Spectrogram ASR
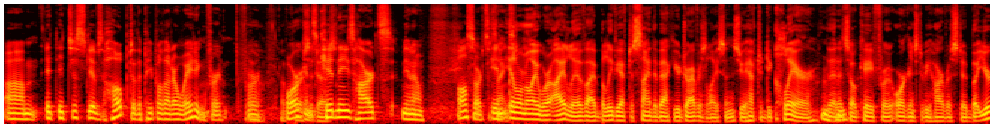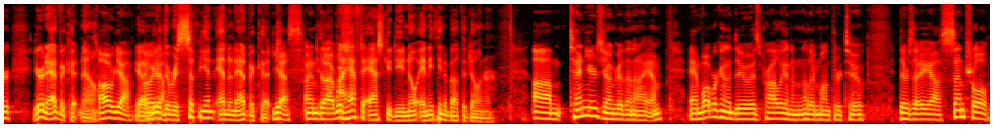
um, it, it just gives hope to the people that are waiting for for course organs, kidneys, hearts, you know, all sorts of In things. In Illinois, where I live, I believe you have to sign the back of your driver's license. You have to declare Mm-hmm. that it's okay for organs to be harvested. But you're you're an advocate now. Oh, yeah. yeah. Oh, you're yeah. the recipient and an advocate. Yes, and, uh, I I have to ask you: Do you know anything about the donor? Um, 10 years younger than I am. And what we're going to do is probably in another month or two, there's a uh, central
